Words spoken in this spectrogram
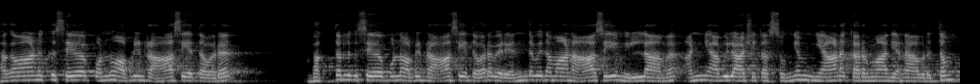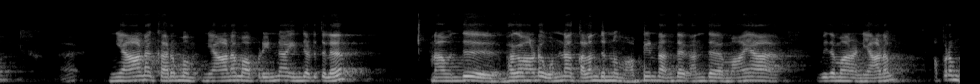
பகவானுக்கு சேவை பண்ணும் அப்படின்ற ஆசையை தவிர பக்தர்களுக்கு சேவை பண்ணும் அப்படின்ற ஆசையை தவிர வேற எந்த விதமான ஆசையும் இல்லாம அந்நிய அபிலாஷித சூன்யம் ஞான கர்மாதி அனாவிருத்தம். ஞான கர்மம் ஞானம் அப்படின்னா இந்த இடத்துல நான் வந்து பகவானோட ஒன்னா கலந்துடணும் அப்படின்ற அந்த அந்த மாயா விதமான ஞானம். அப்புறம்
